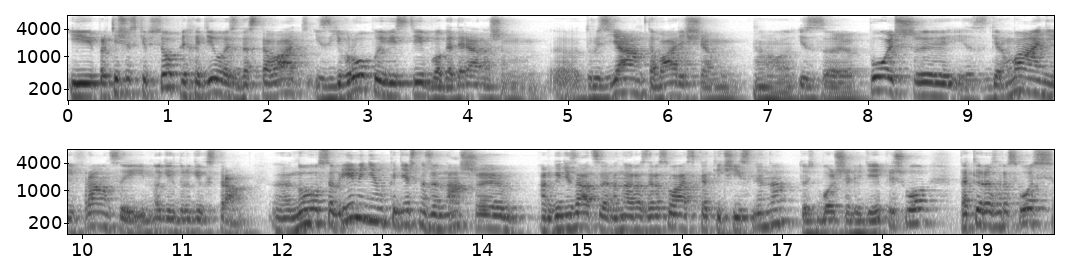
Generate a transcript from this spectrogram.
И практически все приходилось доставать из Европы вести благодаря нашим э, друзьям, товарищам из Польши, из Германии, Франции и многих других стран. Э, но со временем, конечно же, наша организация, она разрослась как и численно, то есть больше людей пришло, так и разрослось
